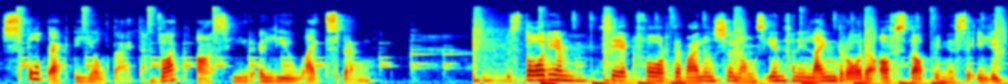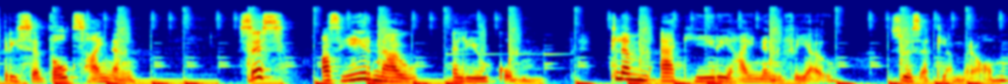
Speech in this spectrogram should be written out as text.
Spot ek die heeltyd wat as hier 'n leeu uitspring? 'n stadium sê ek vaar terwyl ons so langs een van die lyndrade afstap en dis 'n elektriese wildsheining Sis as hier nou 'n leeu kom klim ek hierdie heining vir jou soos 'n klimraam.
